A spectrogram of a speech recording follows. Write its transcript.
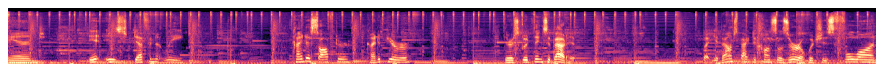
And it is definitely kind of softer, kind of purer. There's good things about it. But you bounce back to Console Zero, which is full on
